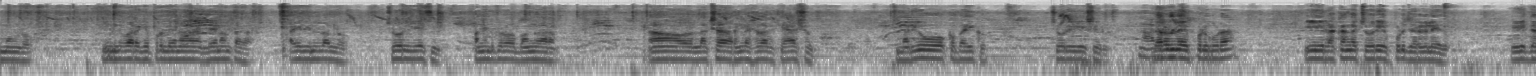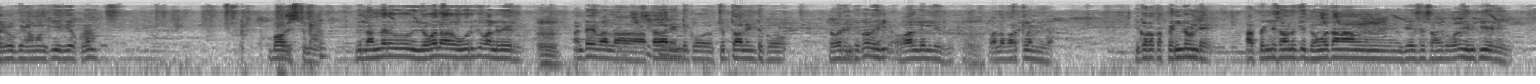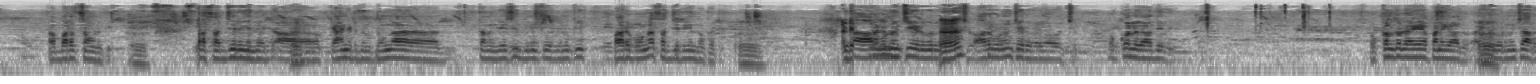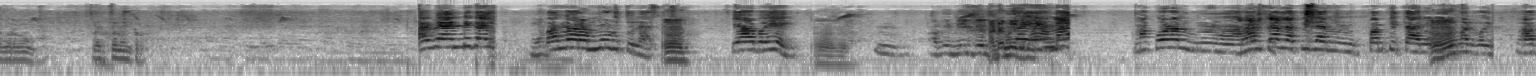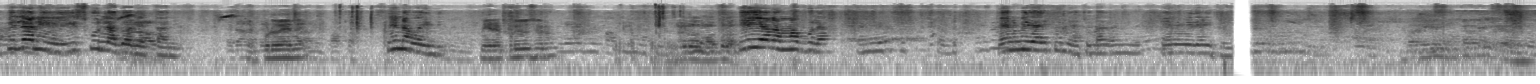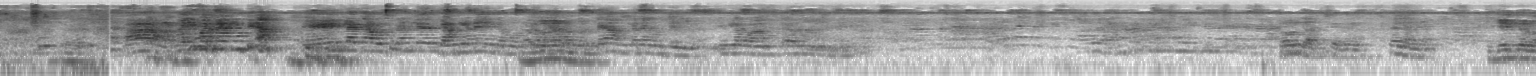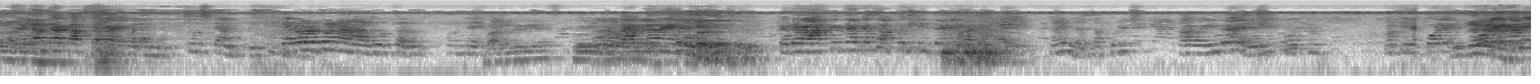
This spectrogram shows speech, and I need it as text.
వరకు ఎప్పుడు లేన లేనంతగా ఐదు ఇళ్ళలో చోరీ చేసి పన్నెండు తులాల బంగారం ఆ, లక్ష రెండు లక్షల క్యాష్ మరియు ఒక బైక్ చోరీ చేశారు. ధరలో ఎప్పుడు కూడా ఈ రకంగా చోరీ ఎప్పుడు జరగలేదు. ఈ ధరలు గ్రామంకి ఇది ఒక భావిస్తున్నారు వీళ్ళందరూ యువల ఊరికి వాళ్ళు వేరు. అంటే వాళ్ళ అత్తగారింటికో చుట్టాలింటికో ఎవరింటికో వీళ్ళు- వాళ్ళు వెళ్ళారు వాళ్ళ వర్క్ల మీద. ఇక్కడ ఒక పెళ్ళి ఉండే ఆ పెళ్ళి సౌండ్కి దొంగతనాలు చేసే సౌండ్ కూడా వినిపించలేదు ఆ భరత్ సౌండ్కి. అలా సర్జరీ జరిగింది ఆ క్యాండిడేట్ దొంగతనం చేసి దునికి దునికి పారిపోగా సర్జరీ జరిగింది ఒకటి. అంటే ఆరుగురు నుంచి ఏడుగురు కావచ్చు. ఆరుగురు నుంచి ఏడుగురు కావచ్చు. ఒక్కళ్ళు కాదు ఇది. ఒక్కరితో అయ్యే పని కాదు. ఐదుగురు నుంచి ఆరుగురు వ్యక్తులు ఉంటారు. అవి అన్ని కలిపి బంగారం మూడు తులాలు. యాభై. అంటే మా కోడలు హాస్టల్లో పిల్లని పంపిస్తాను పోయి. ఆ పిల్లని ఈ స్కూల్లో దొరెత్తాను ఎప్పుడు పోయింది? నిన్న పోయింది. మీరు ఎప్పుడు చూసారు ఇయ్యాల మబ్బుల. ఎనిమిది అవుతుంది ఎనిమిది అవుతుంది తెలంగాణ కప్తారా ఎవరన్నా చూస్తాను పెద్ద రాత్రి దాకా సప్పుడు నిద్రనే పట్టుకున్నాయి ఇంద్రా మాకు ఇలా పోలే పోలే కానీ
